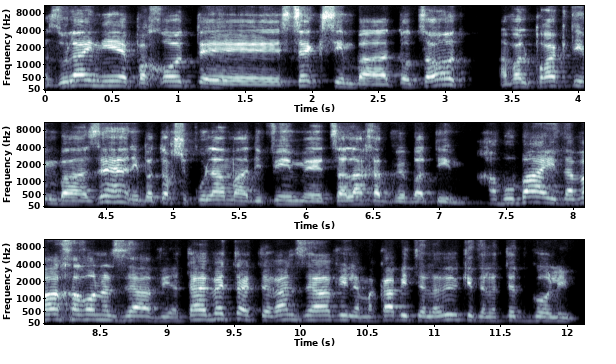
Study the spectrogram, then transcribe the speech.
אז אולי נהיה פחות אה, סקסים בתוצאות, אבל פרקטיים בזה, אני בטוח שכולם מעדיפים אה, צלחת ובתים. חבובאי, דבר אחרון על זהבי, אתה הבאת את ערן זהבי למכבי תל אביב כדי לתת גולים.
